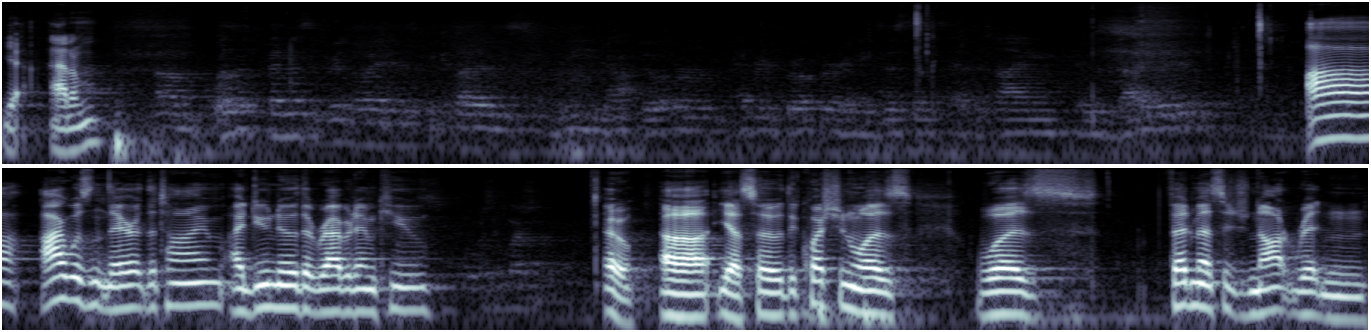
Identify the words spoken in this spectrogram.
Yeah, Adam? Um, wasn't FedMessage written the way it is because we knocked over every broker in existence at the time it was evaluated? Uh, I wasn't there at the time. I do know that RabbitMQ. Oh, uh, yeah. So the question was, was FedMessage not written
